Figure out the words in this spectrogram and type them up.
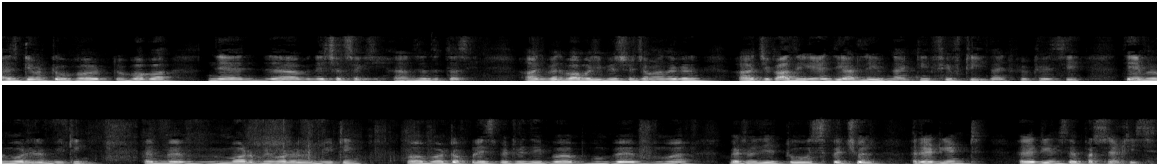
has given to to Baba Nishchal Singh ji ਹਾਂ ਜਿਨ ਦਿੱਤਾ ਸੀ ਅੱਜ ਬਿਨ ਬਾਬਾ ਜੀ ਬਿਸਰ ਜਮਾਨਗਰ ਜਗਾਦਰੀ ਐਂਡ ਦੀ अर्ਲੀ 1950 1950 ਸੀ ਤੇ memorial meeting memorial meeting uh, took place between the between the two spiritual radiant radiant personalities.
